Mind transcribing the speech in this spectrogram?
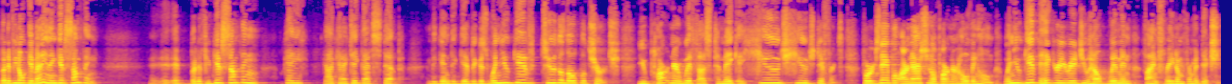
But if you don't give anything, give something. If, but if you give something, okay, God, can I take that step and begin to give? Because when you give to the local church, you partner with us to make a huge, huge difference. For example, our national partner, Hoving Home. When you give to Hickory Ridge, you help women find freedom from addiction.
